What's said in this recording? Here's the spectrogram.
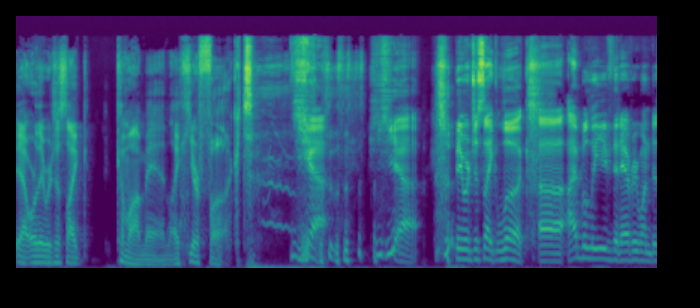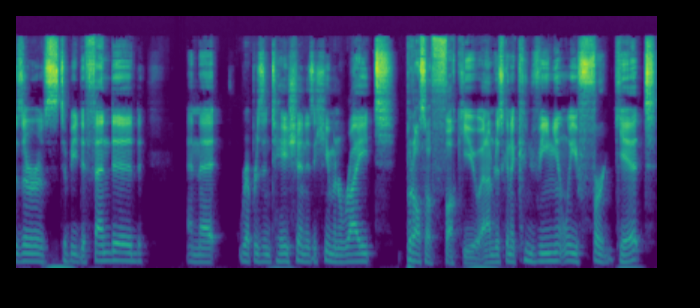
yeah, or they were just like, "Come on, man, like you're fucked." Yeah. yeah. They were just like, look, uh, I believe that everyone deserves to be defended and that representation is a human right, but also fuck you. And I'm just going to conveniently forget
